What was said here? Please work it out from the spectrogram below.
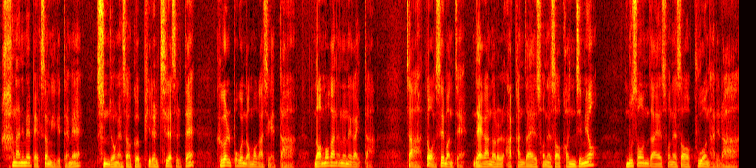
하나님의 백성이기 때문에 순종해서 그 피를 칠했을 때 그걸 보고 넘어가시겠다. 넘어가는 은혜가 있다. 자, 또 세 번째. 내가 너를 악한 자의 손에서 건지며 무서운 자의 손에서 구원하리라.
